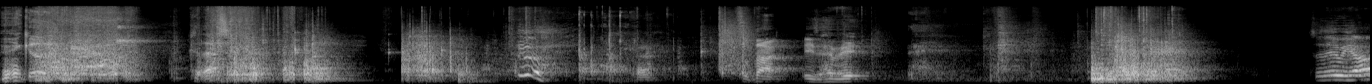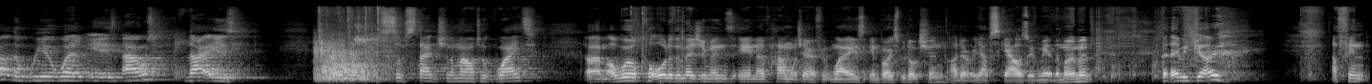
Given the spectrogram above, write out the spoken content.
There you go. Look at that. Okay. So that is heavy. So there we are, the wheel well is out. That is a substantial amount of weight. Um, I will put all of the measurements in of how much everything weighs in post production. I don't really have scales with me at the moment. But there we go. I think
